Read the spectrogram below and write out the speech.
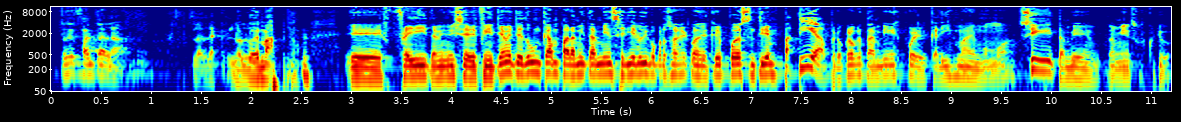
Entonces falta la, la- la- lo, lo demás, ¿no? Eh, Freddy también dice, definitivamente Duncan para mí también sería el único personaje con el que puedo sentir empatía, pero creo que también es por el carisma de Momoa. Sí, también, también suscribo.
